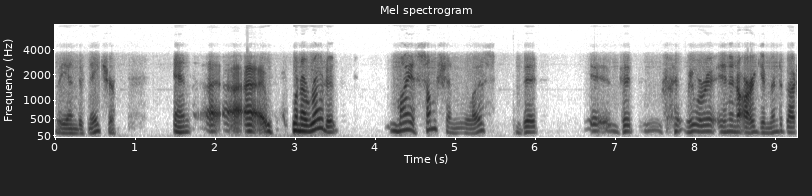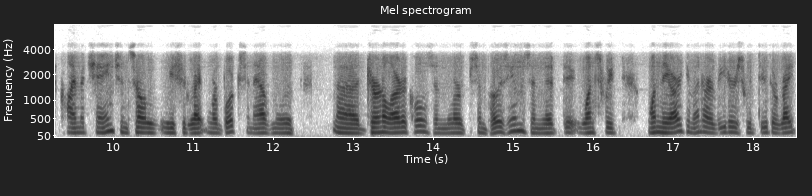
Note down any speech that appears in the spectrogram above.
The End of Nature. And I, I, when I wrote it, my assumption was that that we were in an argument about climate change, and so we should write more books and have more uh, journal articles and more symposiums, and that once we won the argument, our leaders would do the right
